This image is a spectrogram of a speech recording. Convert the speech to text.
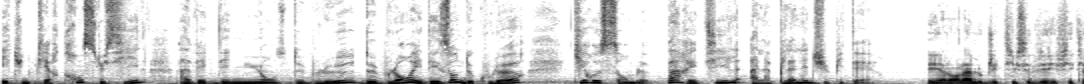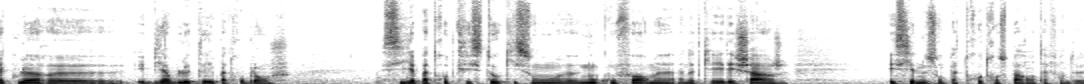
est une pierre translucide avec des nuances de bleu, de blanc et des zones de couleur qui ressemblent, paraît-il, à la planète Jupiter. Et alors là, l'objectif, c'est de vérifier que la couleur euh, est bien bleutée et pas trop blanche. S'il n'y a pas trop de cristaux qui sont euh, non conformes à notre cahier des charges. Et si elles ne sont pas trop transparentes afin de,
